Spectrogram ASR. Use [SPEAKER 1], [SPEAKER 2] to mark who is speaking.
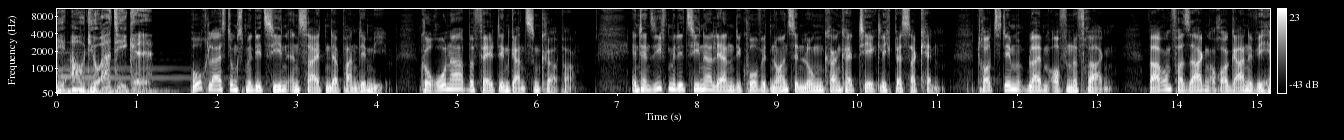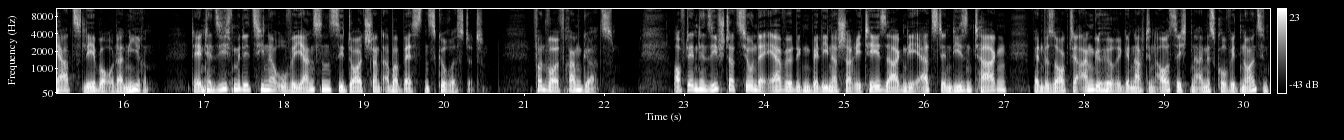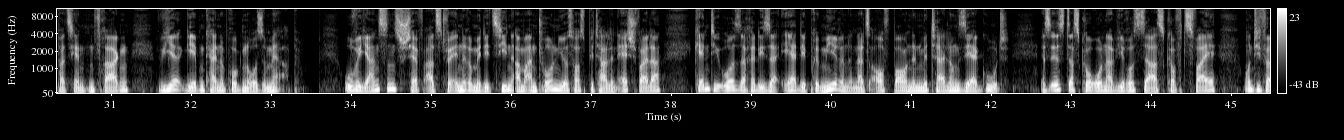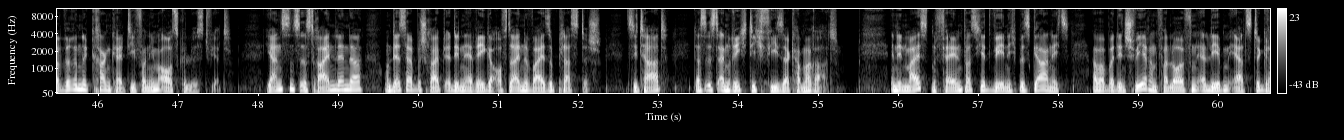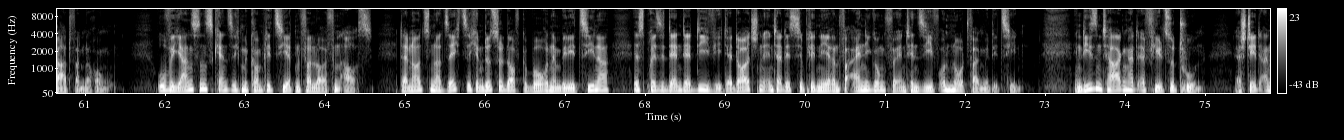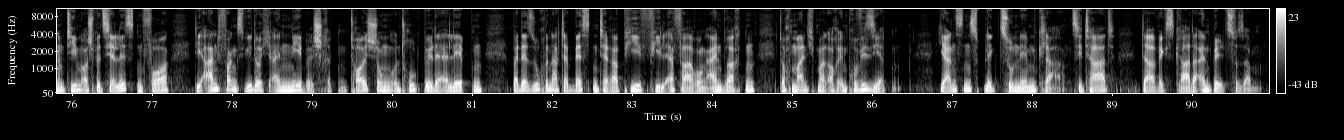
[SPEAKER 1] Kai Audioartikel.
[SPEAKER 2] Hochleistungsmedizin in Zeiten der Pandemie. Corona befällt den ganzen Körper. Intensivmediziner lernen die Covid-19-Lungenkrankheit täglich besser kennen. Trotzdem bleiben offene Fragen. Warum versagen auch Organe wie Herz, Leber oder Nieren? Der Intensivmediziner Uwe Janssens sieht Deutschland aber bestens gerüstet. Von Wolfram Görz. Auf der Intensivstation der ehrwürdigen Berliner Charité sagen die Ärzte in diesen Tagen, wenn besorgte Angehörige nach den Aussichten eines Covid-19-Patienten fragen, wir geben keine Prognose mehr ab. Uwe Janssens, Chefarzt für innere Medizin am Antonius Hospital in Eschweiler, kennt die Ursache dieser eher deprimierenden als aufbauenden Mitteilung sehr gut. Es ist das Coronavirus SARS-CoV-2 und die verwirrende Krankheit, die von ihm ausgelöst wird. Janssens ist Rheinländer und deshalb beschreibt er den Erreger auf seine Weise plastisch. Zitat: Das ist ein richtig fieser Kamerad. In den meisten Fällen passiert wenig bis gar nichts, aber bei den schweren Verläufen erleben Ärzte Gratwanderungen. Uwe Janssens kennt sich mit komplizierten Verläufen aus. Der 1960 in Düsseldorf geborene Mediziner ist Präsident der DIVI, der Deutschen Interdisziplinären Vereinigung für Intensiv- und Notfallmedizin. In diesen Tagen hat er viel zu tun. Er steht einem Team aus Spezialisten vor, die anfangs wie durch einen Nebel schritten, Täuschungen und Trugbilder erlebten, bei der Suche nach der besten Therapie viel Erfahrung einbrachten, doch manchmal auch improvisierten. Janssens blickt zunehmend klar. Zitat: Da wächst gerade ein Bild zusammen.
